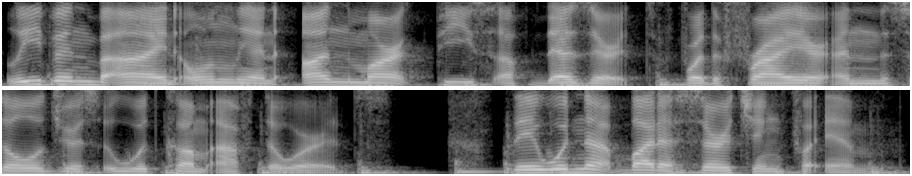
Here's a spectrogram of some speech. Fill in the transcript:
leaving behind only an unmarked piece of desert for the friar and the soldiers who would come afterwards. They would not bother searching for him,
